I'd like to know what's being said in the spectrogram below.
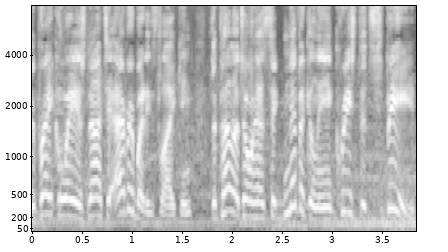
The breakaway is not to everybody's liking. The peloton has significantly increased its speed.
